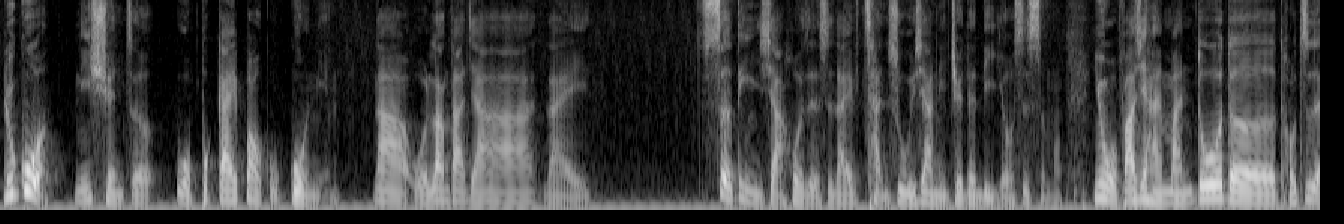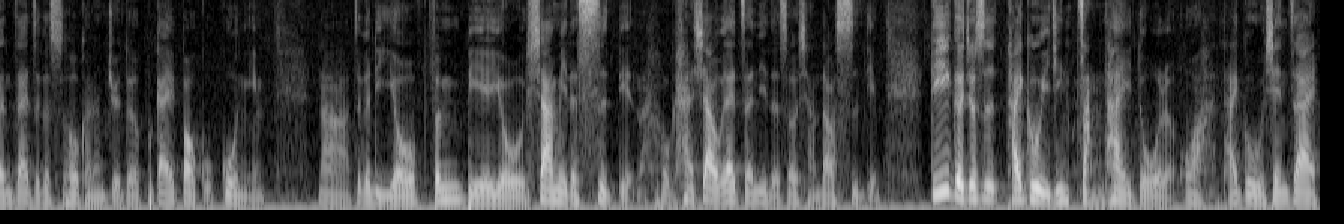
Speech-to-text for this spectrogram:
如果你选择我不该报股过年，那我让大家来设定一下，或者是来阐述一下，你觉得理由是什么？因为我发现还蛮多的投资人在这个时候可能觉得不该报股过年。那这个理由分别有下面的四点呐、啊，我看下午在整理的时候想到四点。第一个就是台股已经涨太多了，哇！台股现在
